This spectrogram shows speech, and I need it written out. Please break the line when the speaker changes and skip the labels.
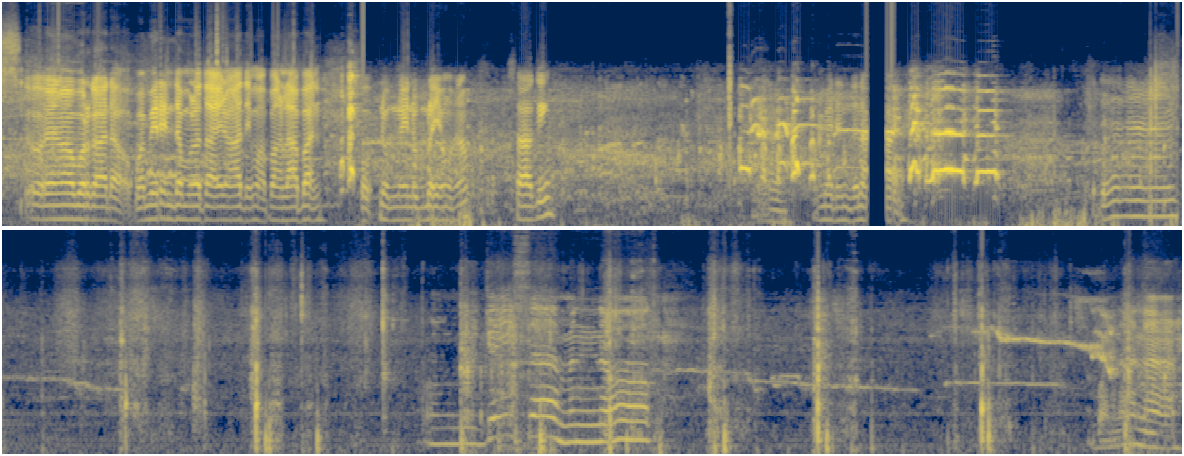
So ayan mga barkada, pamirinda muna tayo ng ating mga panglaban. Nugnay nugnay yung ano, saging. Ayan, pamirinda na. Then, Pamigay sa manok Banana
